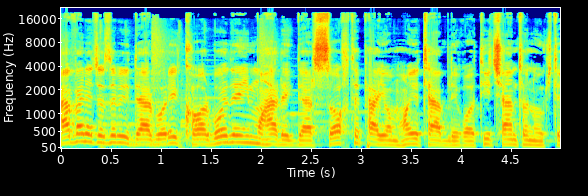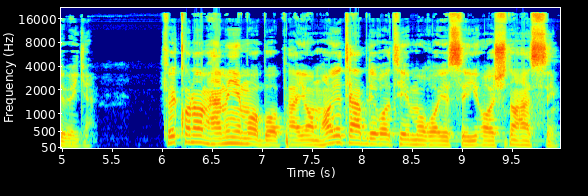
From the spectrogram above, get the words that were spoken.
اول اجازه بدید درباره کاربرد این محرک در ساخت پیامهای تبلیغاتی چند تا نکته بگم. فکر کنم همه ما با پیام های تبلیغاتی مقایسه ای آشنا هستیم.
